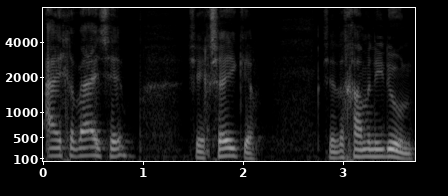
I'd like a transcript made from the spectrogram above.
eigenwijs, hè? Ik zeg, zeker. Ik zeg, dat gaan we niet doen.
